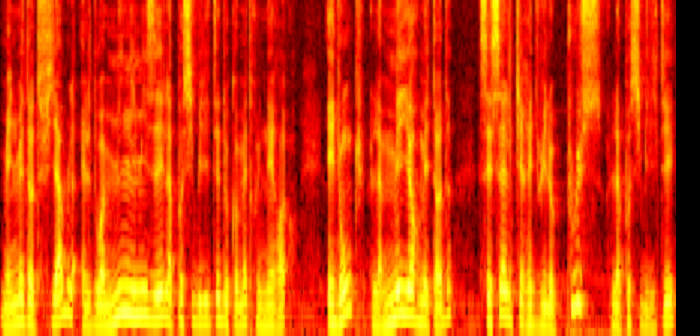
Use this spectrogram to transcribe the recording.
Mais une méthode fiable, elle doit minimiser la possibilité de commettre une erreur. Et donc, la meilleure méthode, c'est celle qui réduit le plus la possibilité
